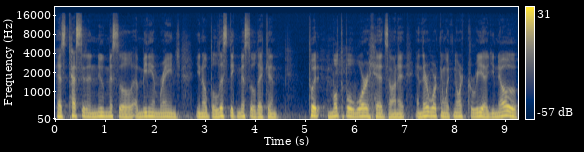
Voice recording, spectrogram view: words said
has tested a new missile, a medium range, you know, ballistic missile that can put multiple warheads on it, and they're working with North Korea. You know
